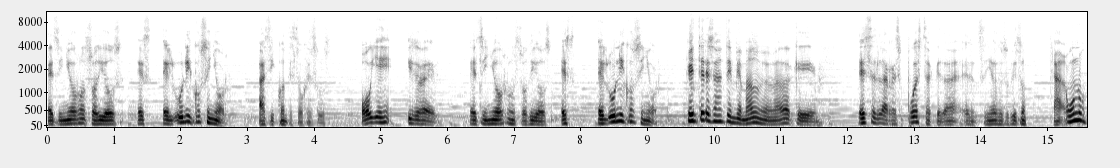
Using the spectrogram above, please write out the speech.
el Señor nuestro Dios es el único Señor. Así contestó Jesús. Oye Israel, el Señor nuestro Dios es el único Señor. Qué interesante, mi amado, mi amada, que esa es la respuesta que da el Señor Jesucristo a uno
